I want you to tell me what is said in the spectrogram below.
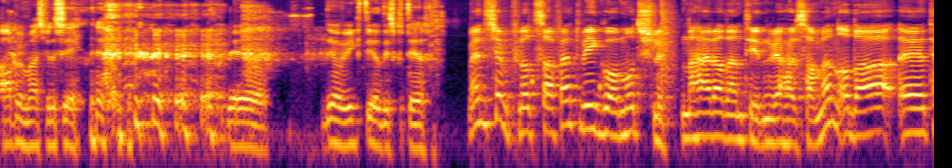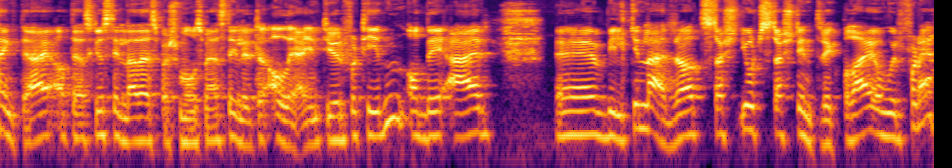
Habermas vil si. det, er det er jo viktig å diskutere. Men Kjempeflott, Safet. Vi går mot slutten her av den tiden vi har sammen. Og da eh, tenkte jeg at jeg skulle stille deg det spørsmålet som jeg stiller til alle jeg intervjuer for tiden. Og det er eh, hvilken lærer har størst, gjort størst inntrykk på deg, og hvorfor det?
